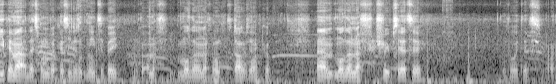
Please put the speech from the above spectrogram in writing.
Keep him out of this one because he doesn't need to be. We've got enough, more than enough. Oh, the dogs, yeah, cool. Um, more than enough troops here to avoid this. Right.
